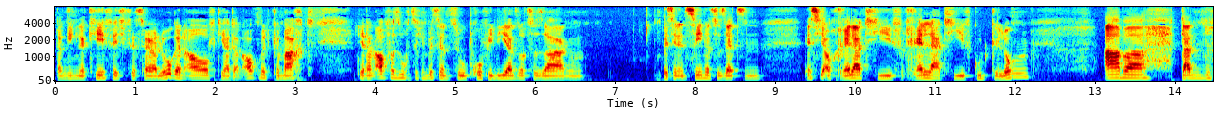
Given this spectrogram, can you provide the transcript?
Dann ging der Käfig für Sarah Logan auf, die hat dann auch mitgemacht. Die hat dann auch versucht, sich ein bisschen zu profilieren, sozusagen, ein bisschen in Szene zu setzen. Ist ja auch relativ, relativ gut gelungen. Aber dann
